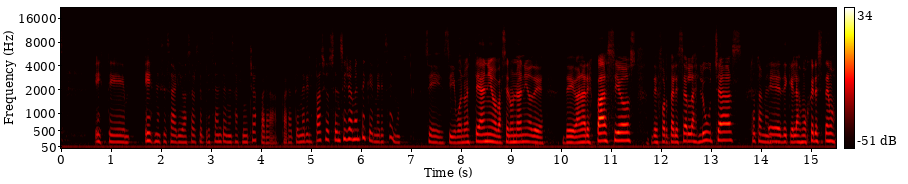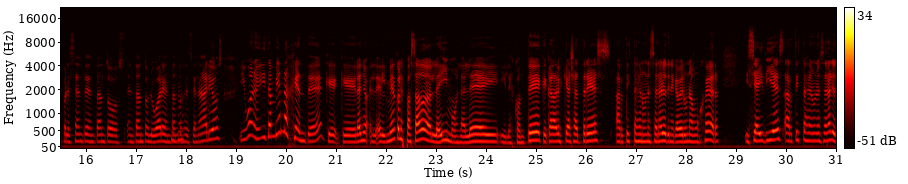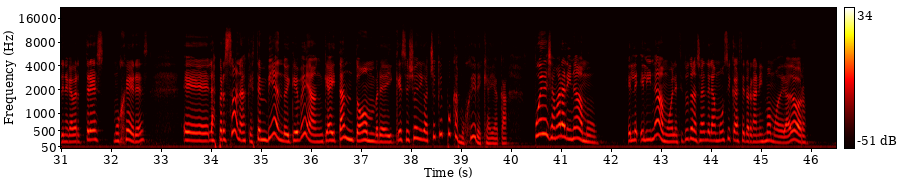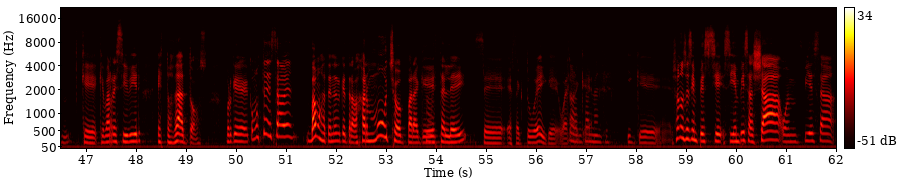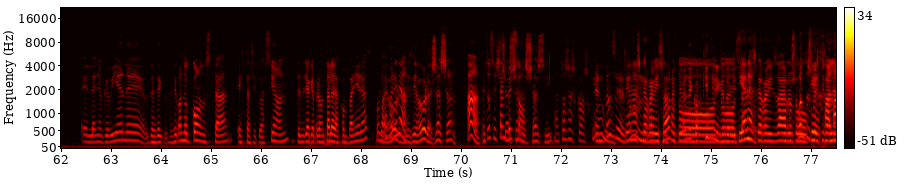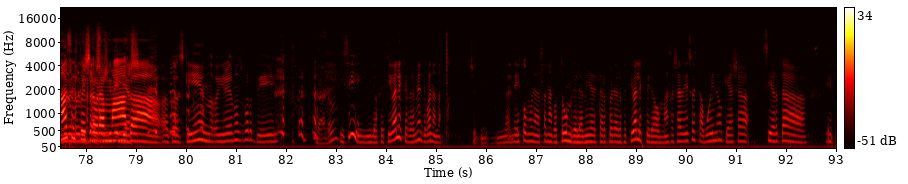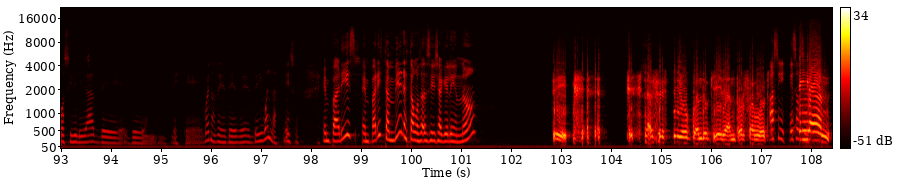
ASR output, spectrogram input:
este, es necesario hacerse presente en esas luchas para, para tener el espacio sencillamente que merecemos. Sí, sí, bueno, este año va a ser un año de, de ganar espacios, de fortalecer las luchas, Totalmente. eh, de que las mujeres estemos presentes en tantos, en tantos lugares, en tantos escenarios. Y bueno, y también la gente, ¿eh? que, que el año, el, el miércoles pasado leímos la ley y les conté que cada vez que haya tres artistas en un escenario tiene que haber una mujer. Y si hay diez artistas en un escenario, tiene que haber tres mujeres. Eh, las personas que estén viendo y que vean que hay tanto hombre y qué sé yo, y digo, che, qué pocas mujeres que hay acá. Puede llamar al INAMU. El, el INAMU, el Instituto Nacional de la Música, es el organismo moderador que, que va a recibir estos datos. Porque, como ustedes saben, vamos a tener que trabajar mucho para que Mm. esta ley se efectúe y que, bueno, Claro, y que- totalmente. y que yo no sé si, si, si empieza ya o empieza el año que viene, desde, desde cuándo consta esta situación. Tendría que Desde preguntarle a las compañeras. ¿Vos Desde sabés, ahora, desde ahora, ya, ya. Ah, entonces ya, Ya, empezó. Ya, ya, sí. Entonces, Cosquín, Entonces, tienes mm, que el revisar Festival tu, de Cosquín tiene que tu- revisar. tienes que revisar cuantos que jamás estoy programada a Cosquín, iremos por ti. Claro. Y sí, y los festivales que realmente, bueno, no, yo- no- es como una sana costumbre la mía de estar fuera de los festivales, pero más allá de eso está bueno que haya cierta eh, posibilidad de, de, este, bueno, de, de- de- de igualdad, eso. En París, en París también estamos así, Jacqueline, ¿no? Sí. Las espero cuando quieran, por favor. Ah, sí, eso sí. Vengan.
